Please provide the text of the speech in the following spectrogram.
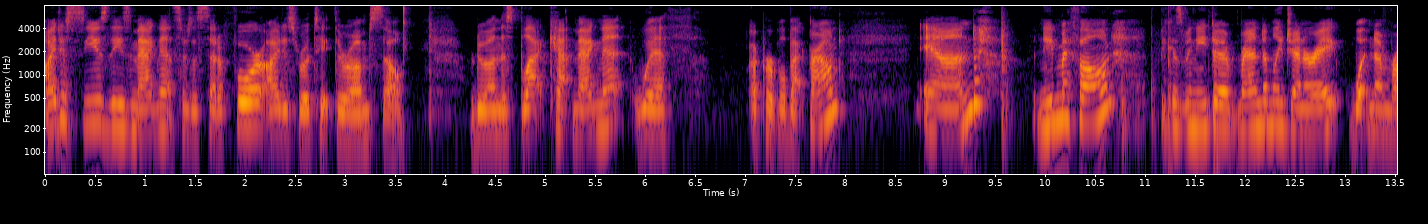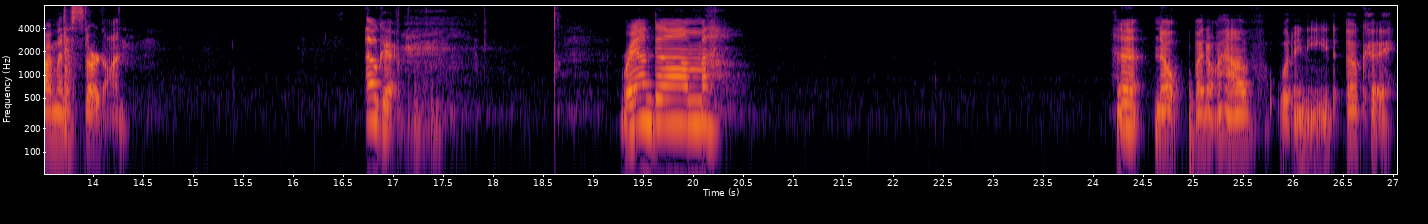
I just use these magnets. There's a set of four. I just rotate through them. So we're doing this black cat magnet with a purple background and need my phone because we need to randomly generate what number I'm going to start on. Okay. Random. nope, I don't have what I need. Okay.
